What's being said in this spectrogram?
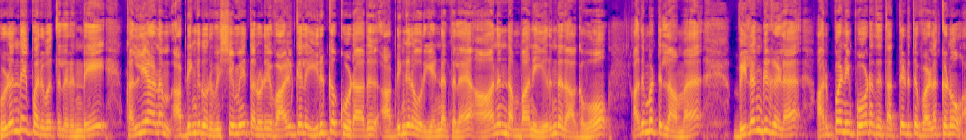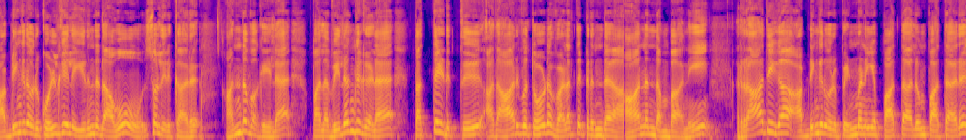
குழந்தை பருவத்திலிருந்தே கல்யாணம் அப்படிங்கிற ஒரு விஷயமே தன்னுடைய வாழ்க்கையில் இருக்கக்கூடாது அப்படிங்கிற ஒரு எண்ணத்தில் ஆனந்த் அம்பானி இருந்ததாகவும் அது மட்டும் இல்லாமல் விலங்குகளை அர்ப்பணிப்போடு அதை தத்தெடுத்து வளர்க்கணும் அப்படிங்கிற ஒரு கொள்கையில் இருந்ததாகவும் சொல்லியிருக்காரு. அந்த வகையில் பல விலங்குகளை தத்தெடுத்து அதை ஆர்வத்தோடு வளர்த்துட்டு இருந்த ஆனந்த் அம்பானி ராதிகா அப்படிங்கிற ஒரு பெண்மணியை பார்த்தாலும் பார்த்தாரு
